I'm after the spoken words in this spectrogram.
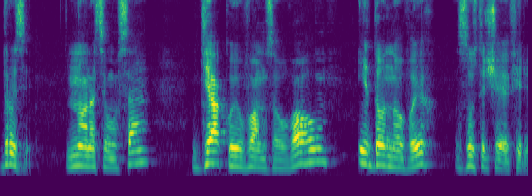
Друзі, ну а на цьому все. Дякую вам за увагу і до нових зустрічей в ефірі.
